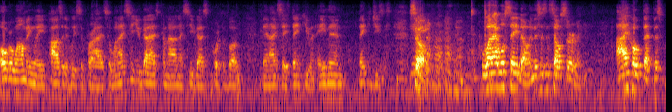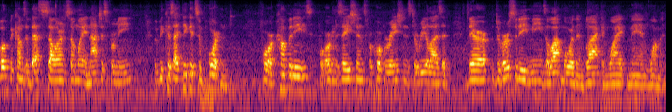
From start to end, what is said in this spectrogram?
overwhelmingly positively surprised. So, when I see you guys come out and I see you guys support the book, then I say thank you and amen. Thank you, Jesus. So, what I will say though, and this isn't self-serving, I hope that this book becomes a bestseller in some way, and not just for me, but because I think it's important for companies, for organizations, for corporations to realize that their diversity means a lot more than black and white, man, woman.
